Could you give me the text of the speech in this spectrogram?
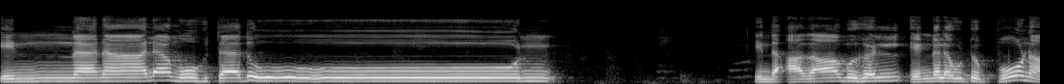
இன்னனால முஹ்ததூன் இந்த அதாபுகள் எங்களை விட்டு போனா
